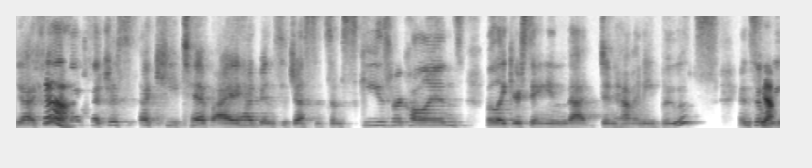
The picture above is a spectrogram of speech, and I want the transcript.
Yeah, I feel yeah. like that's such a, a, key tip. I had been suggested some skis for Collins, but like you're saying, that didn't have any boots. And so yeah.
